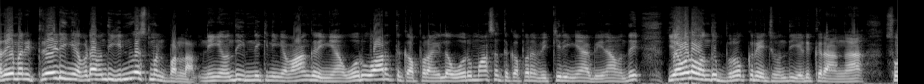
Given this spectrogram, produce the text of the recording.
அதே மாதிரி ட்ரேடிங்கை விட வந்து இன்வெஸ்ட்மெண்ட் பண்ணலாம். நீங்கள் வந்து இன்றைக்கி நீங்கள் வாங்குறீங்க ஒரு வாரத்துக்கு அப்புறம் இல்லை ஒரு மாதத்துக்கு அப்புறம் விற்கிறீங்க அப்படின்னா வந்து எவ்வளோ வந்து brokerage வந்து எடுக்கிறாங்க. ஸோ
